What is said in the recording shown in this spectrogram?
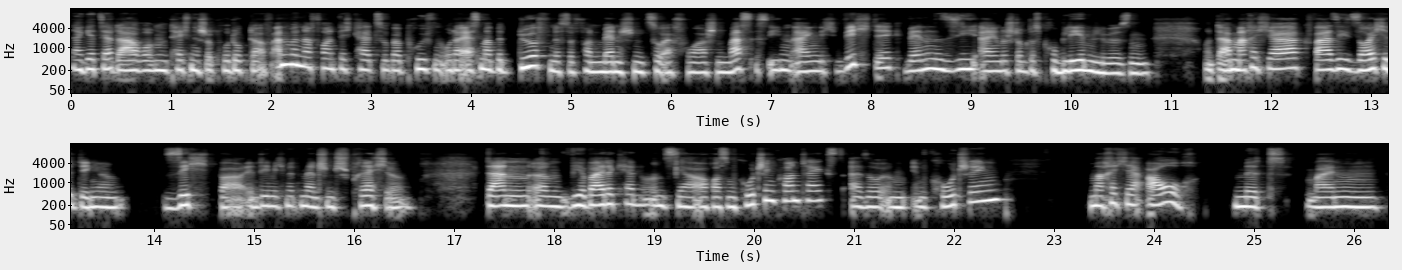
da geht es ja darum, technische Produkte auf Anwenderfreundlichkeit zu überprüfen oder erstmal Bedürfnisse von Menschen zu erforschen. Was ist ihnen eigentlich wichtig, wenn sie ein bestimmtes Problem lösen? Und da mache ich ja quasi solche Dinge sichtbar, indem ich mit Menschen spreche. Dann, ähm, wir beide kennen uns ja auch aus dem Coaching-Kontext. Also im, im Coaching mache ich ja auch mit meinen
